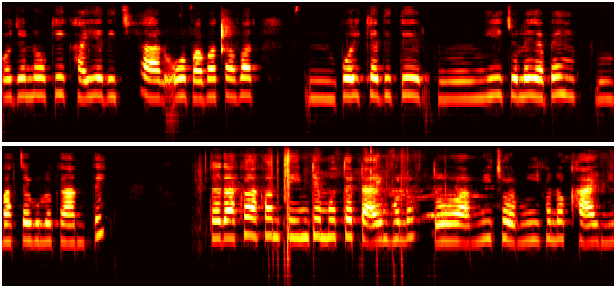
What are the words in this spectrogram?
ওই জন্য ওকে খাইয়ে দিচ্ছি আর ওর বাবা তো আবার পরীক্ষা দিতে নিয়ে চলে যাবে বাচ্চাগুলোকে আনতে। তো দেখো এখন তিনটে মতো টাইম হলো। তো আমি আমি এখনও খাইনি।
